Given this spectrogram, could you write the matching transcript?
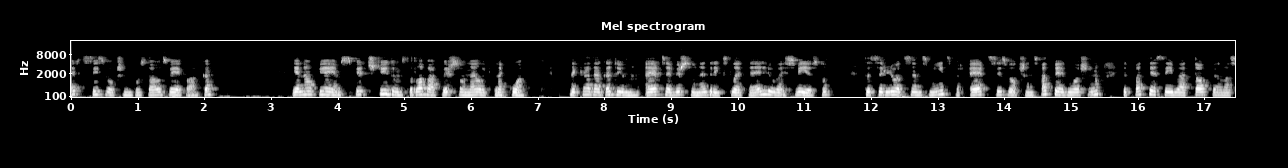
ērces izvilkšana būs daudz vieglāka. Ja nav pieejams spirta šķīdums, tad labāk virsū nelikt neko. Nekādā gadījumā ērcei virsū nedrīkst liet eļļu vai sviestu. Tas ir ļoti sens mīts par ērces izvilkšanas atvieglošanu, bet patiesībā taupvielās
